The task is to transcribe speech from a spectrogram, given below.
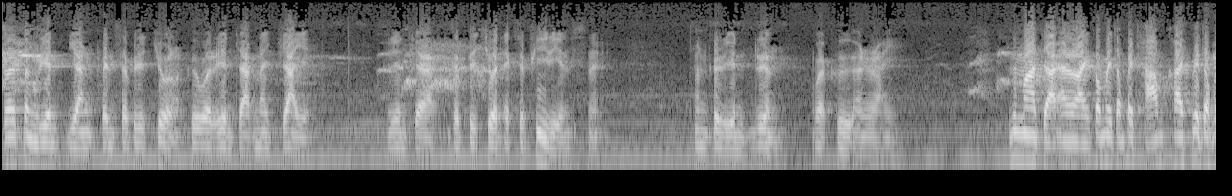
ก็ต้องเรียนอย่างเป็นสปิริตชัวคือว่าเรียนจากในใจ เรียนจากสปิริตชัวเอ็กซ์เพรียนส์มันก็เรียนเรื่องว่าคืออะไร นั่นมาจากอะไรก็ไม่ต้องไปถามใคร ไม่ต้องไป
